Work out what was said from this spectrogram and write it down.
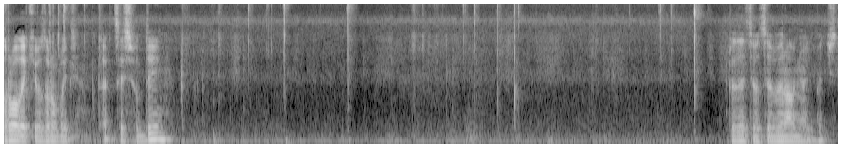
роликів зробити. Так, це сюди. Придеться оце вирівнювати, бачите.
